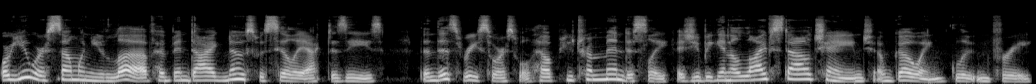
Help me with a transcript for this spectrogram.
or you or someone you love have been diagnosed with celiac disease, then this resource will help you tremendously as you begin a lifestyle change of going gluten free.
